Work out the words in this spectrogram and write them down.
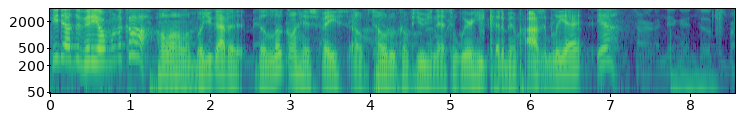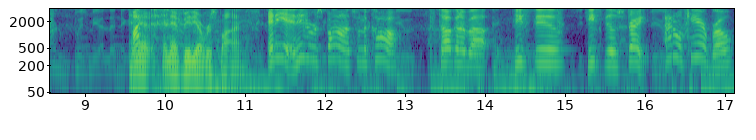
he does a video from the car. Hold on, hold on. But you got to the look on his face of total confusion as to where he could have been possibly at. Yeah. And, then, and that video responds. And he and he responds from the car talking about he's still he's still straight. I don't care, bro.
